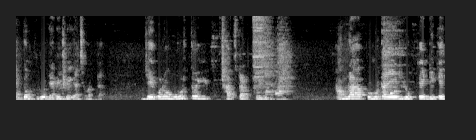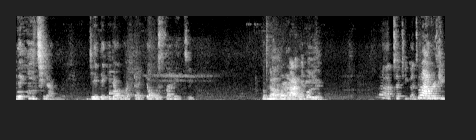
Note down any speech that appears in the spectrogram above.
একদম পুরো ড্যামেজ হয়ে গেছে ঘরটা। যে কোনো মুহূর্তই ছাদটা পড়ে যেতে পারে। আমরা প্রমোটারের লোককে ডেকে দেখিয়েছিলাম যে দেখি যাও ঘরটা কি অবস্থা হয়েছে। তোমরা তা- করার তারা পর। কি বললেন আচ্ছা ঠিক আছে আমরা ঠিক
